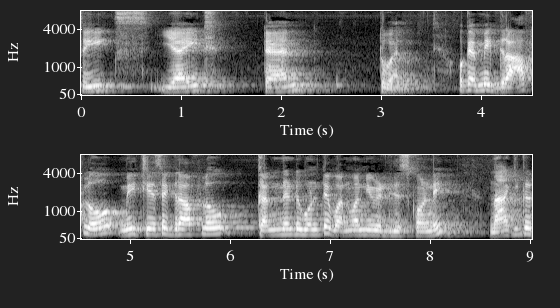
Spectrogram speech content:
six eight ten twelve okay మీ గ్రాఫ్లో మీరు చేసే గ్రాఫ్లో కన్నెంట్ ఉంటే వన్ వన్ యూనిట్ తీసుకోండి. నాకు ఇక్కడ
